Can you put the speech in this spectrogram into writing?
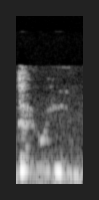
doing?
